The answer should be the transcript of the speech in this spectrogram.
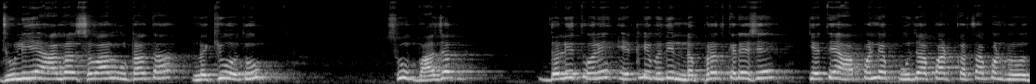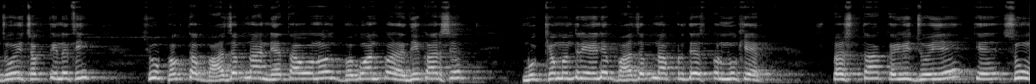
જુલીએ આગળ સવાલ ઉઠાવતા લખ્યું હતું, શું ભાજપ દલિતોને એટલી બધી નફરત કરે છે કે તે આપણને પૂજાપાઠ કરતાં પણ જોઈ શકતી નથી. શું ફક્ત ભાજપના નેતાઓનો જ ભગવાન પર અધિકાર છે? મુખ્યમંત્રી અને ભાજપના પ્રદેશ પ્રમુખે સ્પષ્ટતા કરવી જોઈએ કે શું?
